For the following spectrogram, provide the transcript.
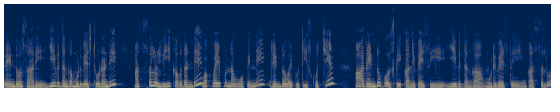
రెండోసారి ఈ విధంగా ముడి వేసి చూడండి. అస్సలు లీక్ అవ్వదండి. ఒకవైపు ఉన్న ఓపెన్ని రెండో వైపు తీసుకొచ్చి ఆ రెండు హోల్స్కి కలిపేసి ఈ విధంగా ముడి వేస్తే ఇంకా అస్సలు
